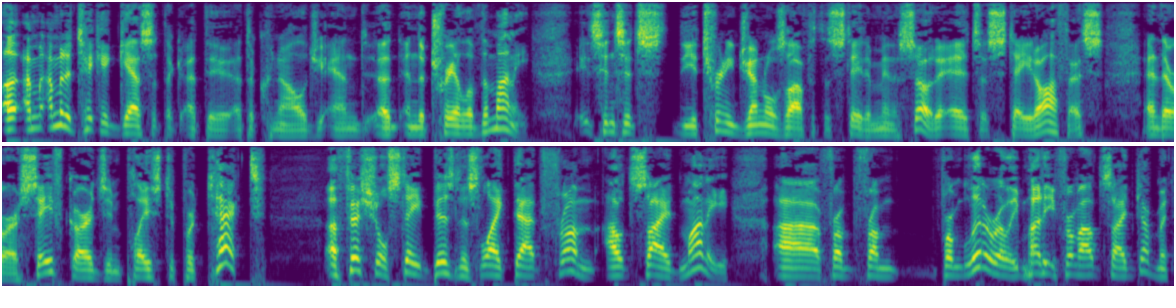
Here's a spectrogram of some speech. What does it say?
Uh, I'm, I'm going to take a guess at the at the at the chronology and uh, and the trail of the money. Since it's the Attorney General's office of the state of Minnesota, it's a state office, and there are safeguards in place to protect official state business like that from outside money, uh, from from from literally money from outside government.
